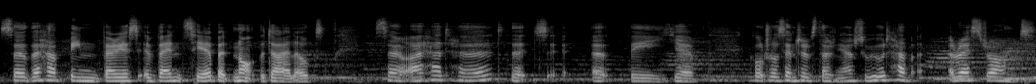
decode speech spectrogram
So there have been various events here, but not the dialogues. So I had heard that at the uh, Cultural Centre of Stavros Niarchos we would have a restaurant.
